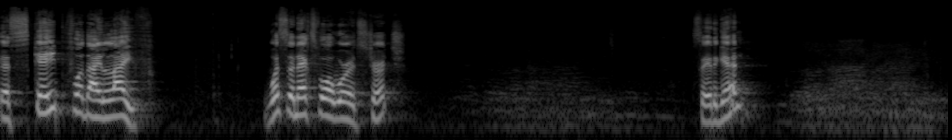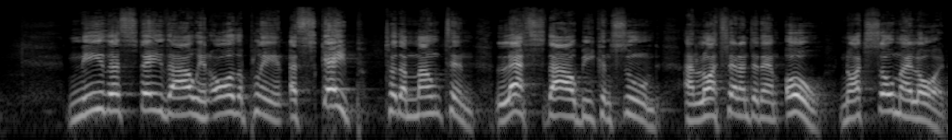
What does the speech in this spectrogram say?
Escape for thy life. What's the next four words, church? Say it again. Neither stay thou in all the plain. Escape to the mountain, lest thou be consumed. And Lot said unto them, Oh, not so, my Lord.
